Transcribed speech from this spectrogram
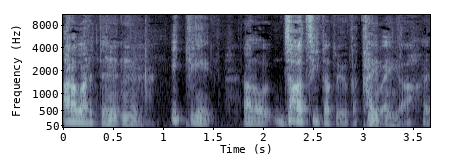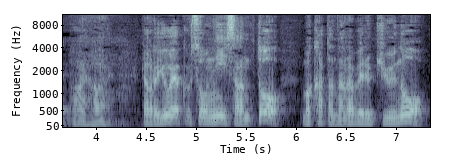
現れて、一気にあのざわついたというか、界隈が。えーはいはい、だからようやくその兄さんと、まあ、肩並べる級の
